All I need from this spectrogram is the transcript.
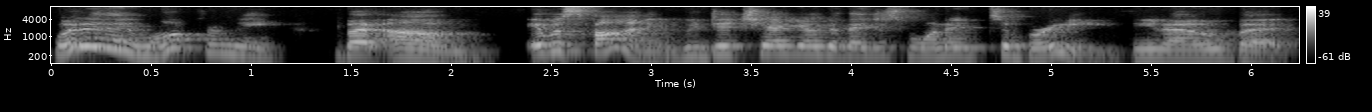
what do they want from me? But um, it was fine. We did chair yoga. They just wanted to breathe, you know, but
